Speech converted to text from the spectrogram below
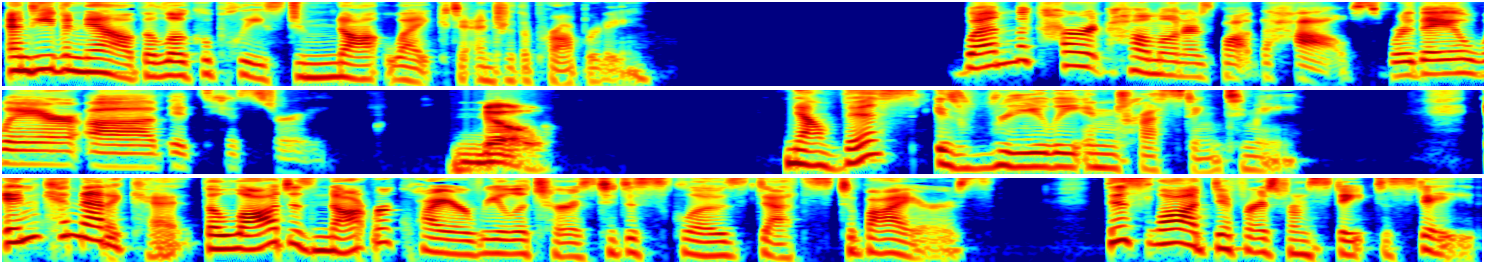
And even now, the local police do not like to enter the property. When the current homeowners bought the house, were they aware of its history? No. Now, this is really interesting to me. In Connecticut, the law does not require realtors to disclose deaths to buyers. This law differs from state to state,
